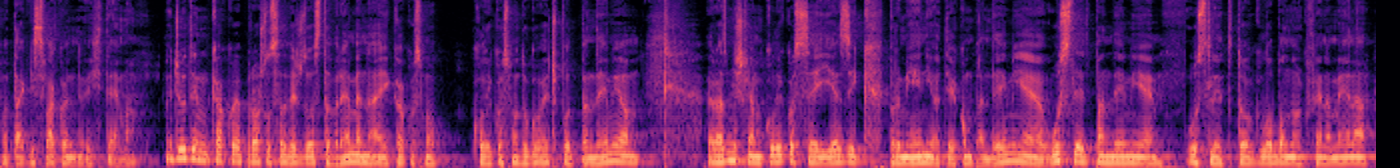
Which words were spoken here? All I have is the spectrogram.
od takvih svakodnevnih tema. Međutim, kako je prošlo sad već dosta vremena i kako smo, koliko smo dugo već pod pandemijom, razmišljam koliko se jezik promijenio tijekom pandemije, uslijed pandemije, uslijed tog globalnog fenomena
